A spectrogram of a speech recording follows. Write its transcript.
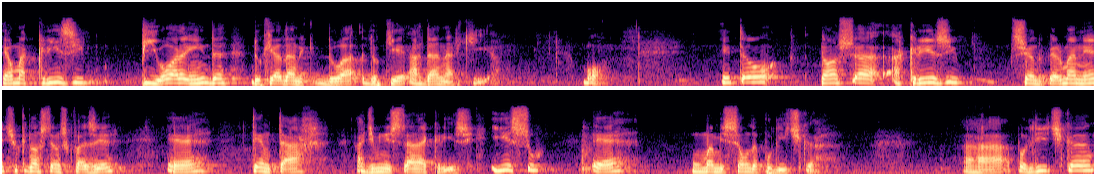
é uma crise pior ainda do que a da, do, do que a da anarquia. Bom, então, nossa, a crise sendo permanente, o que nós temos que fazer é tentar administrar a crise. Isso é uma missão da política. A política,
